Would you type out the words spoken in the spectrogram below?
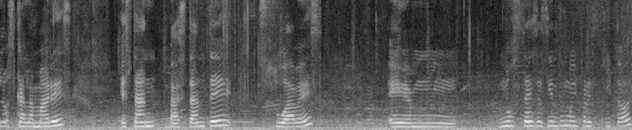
Los calamares están bastante suaves. Em, no sé, se sienten muy fresquitos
